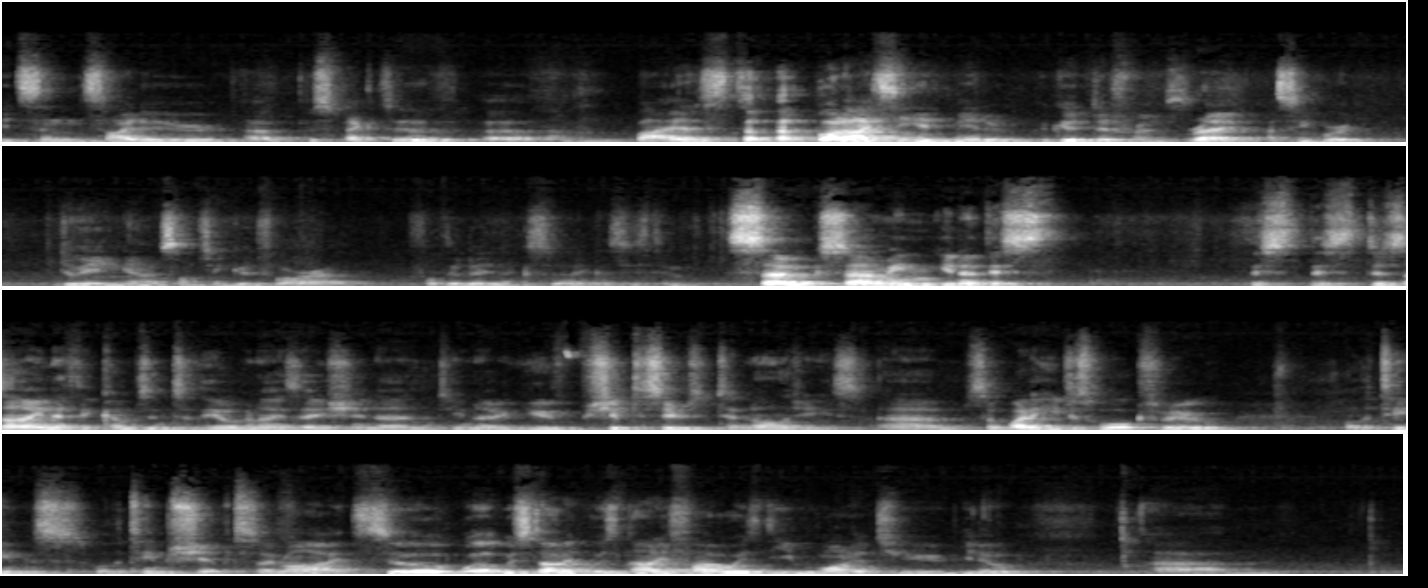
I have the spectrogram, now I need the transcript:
it's an insider uh, perspective. Uh, I'm biased, but I think it made a, a good difference. Right. I think we're doing uh, something good for uh, for the Linux uh, ecosystem. So, so I mean, you know, this this this design ethic comes into the organization, and you know, you've shipped a series of technologies. Um, so, why don't you just walk through what the teams what the teams shipped so far? Right. So, well, we started with Notify OSD. We wanted to, you know, um,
